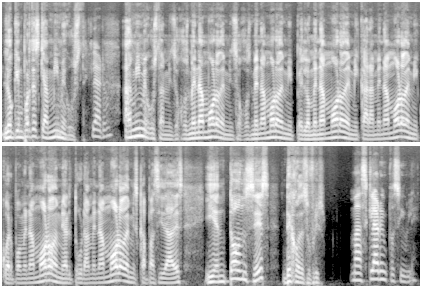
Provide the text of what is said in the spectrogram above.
Lo que importa es que a mí me guste. Claro. A mí me gustan mis ojos, me enamoro de mis ojos, me enamoro de mi pelo, me enamoro de mi cara, me enamoro de mi cuerpo, me enamoro de mi altura, me enamoro de mis capacidades y entonces dejo de sufrir. Más claro imposible.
